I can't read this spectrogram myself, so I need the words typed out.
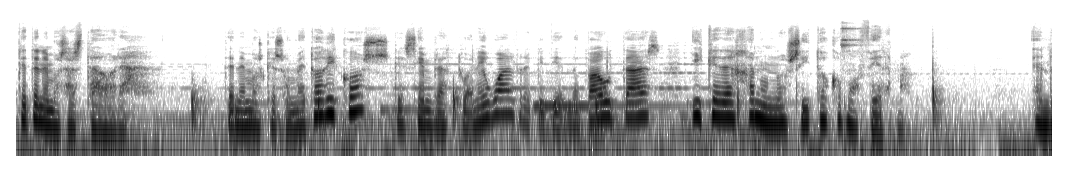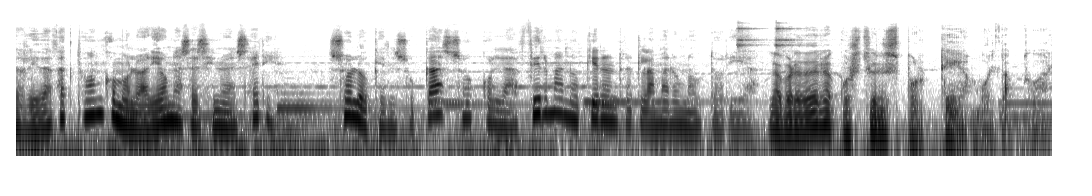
¿Qué tenemos hasta ahora? Tenemos que son metódicos, que siempre actúan igual, repitiendo pautas y que dejan un osito como firma. En realidad actúan como lo haría un asesino en serie, solo que en su caso con la firma no quieren reclamar una autoría. La verdadera cuestión es por qué han vuelto a actuar.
